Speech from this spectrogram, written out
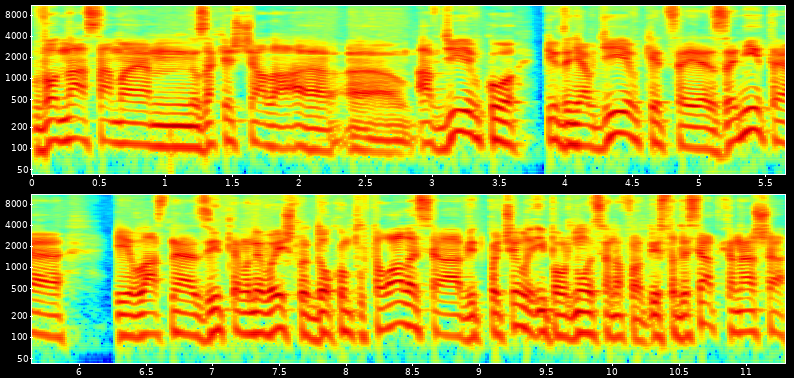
вона саме захищала е, е, Авдіївку, південь Авдіївки. Це є Зеніт. е, І власне звідти вони вийшли, докомплектувалися, відпочили і повернулися на фронт. І 110-ка наша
